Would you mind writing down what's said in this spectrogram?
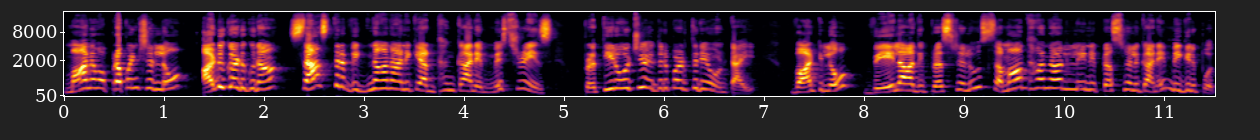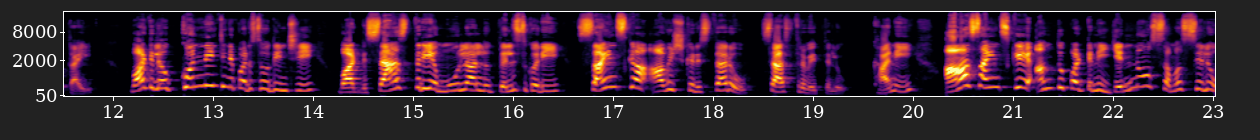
మానవ ప్రపంచంలో అడుగడుగున శాస్త్ర విజ్ఞానానికి అర్థం కాని మిస్టరీస్ ప్రతిరోజు ఎదురుపడుతూనే ఉంటాయి. వాటిలో వేలాది ప్రశ్నలు సమాధానాలు లేని ప్రశ్నలుగానే మిగిలిపోతాయి. వాటిలో కొన్నింటిని పరిశోధించి వాటి శాస్త్రీయ మూలాలను తెలుసుకొని సైన్స్గా ఆవిష్కరిస్తారు శాస్త్రవేత్తలు. కానీ ఆ సైన్స్కే అంతుపట్టని ఎన్నో సమస్యలు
